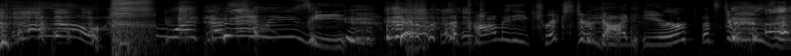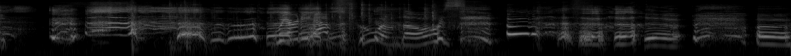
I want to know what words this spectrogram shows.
No! What? That's too easy. I'm not gonna put the comedy trickster god here. That's too easy. We already have two of those. Uh,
